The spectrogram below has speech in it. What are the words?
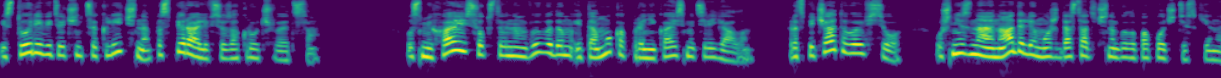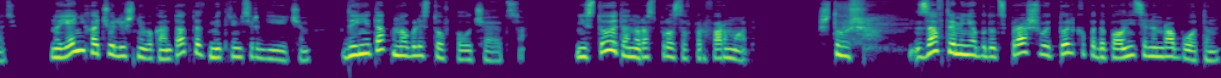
история ведь очень циклична, по спирали все закручивается. Усмехаюсь собственным выводом и тому, как проникаюсь материалом. Распечатываю все. Уж не знаю, надо ли, может, достаточно было по почте скинуть. Но я не хочу лишнего контакта с Дмитрием Сергеевичем. Да и не так много листов получается. Не стоит оно расспросов про формат. Что ж, завтра меня будут спрашивать только по дополнительным работам,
